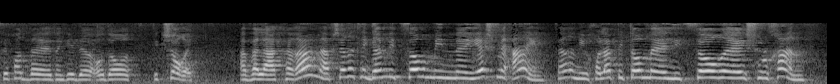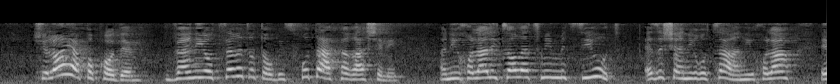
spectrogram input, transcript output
שיחות ונגיד הודעות, תקשורת. אבל ההכרה מאפשרת לי גם ליצור מין יש מאין, בסדר? אני יכולה פתאום ליצור שולחן שלא היה פה קודם, ואני יוצרת אותו בזכות ההכרה שלי. אני יכולה ליצור לעצמי מציאות, איזה שאני רוצה. אני יכולה אה,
